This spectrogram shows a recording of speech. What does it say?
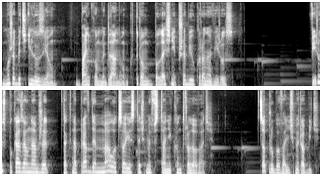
może być iluzją, bańką mydlaną, którą boleśnie przebił koronawirus. Wirus pokazał nam, że tak naprawdę mało co jesteśmy w stanie kontrolować. Co próbowaliśmy robić?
